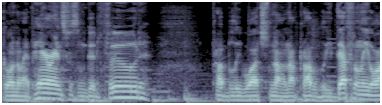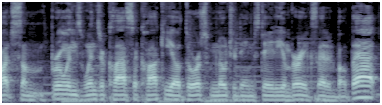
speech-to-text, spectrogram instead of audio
going to my parents for some good food. Probably watch, no, not probably, definitely watch some Bruins Winter Classic hockey outdoors from Notre Dame Stadium. Very excited about that.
